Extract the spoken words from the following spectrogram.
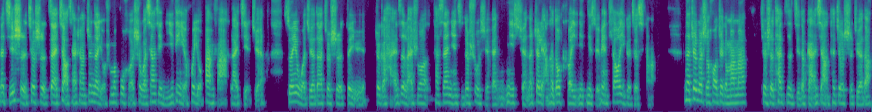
那即使就是在教材上真的有什么不合适，我相信你一定也会有办法来解决。所以我觉得，就是对于这个孩子来说，他三年级的数学，你选的这两个都可以，你你随便挑一个就行了。那这个时候，这个妈妈就是她自己的感想，她就是觉得，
